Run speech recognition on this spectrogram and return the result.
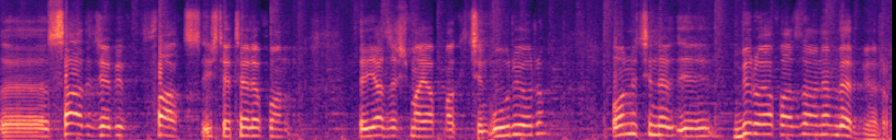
e, sadece bir fax, işte telefon, e, yazışma yapmak için uğruyorum. Onun için de e, büroya fazla önem vermiyorum.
